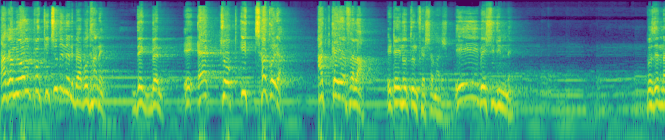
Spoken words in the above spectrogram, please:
আগামী অল্প কিছুদিনের ব্যবধানে দেখবেন, এই এক চোখ ইচ্ছা করে আটকাইয়া ফেলা, এটাই নতুন ফ্যাশন আসবে। এই বেশি দিন নেই। বুঝেন না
